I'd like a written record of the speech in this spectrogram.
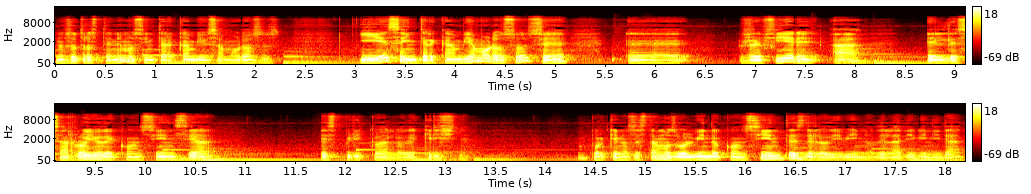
nosotros tenemos intercambios amorosos. Y ese intercambio amoroso se eh, refiere a el desarrollo de conciencia espiritual o de Krishna, porque nos estamos volviendo conscientes de lo divino, de la divinidad.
